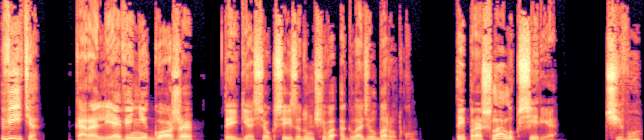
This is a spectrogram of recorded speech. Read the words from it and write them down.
Витя!» «Королеве не гоже!» Тейги осекся и задумчиво огладил бородку. «Ты прошла, Луксирия?» «Чего?»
